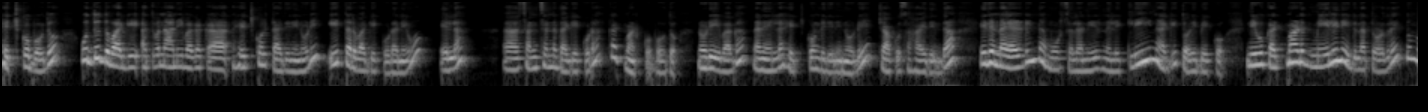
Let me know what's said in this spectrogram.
ಹೆಚ್ಕೋಬೋದು. ಉದ್ದುದ್ದವಾಗಿ ಅಥವಾ ನಾನಿವಾಗ ಕ, ಹೆಚ್ಕೊಳ್ತಾ ಇದ್ದೀನಿ ನೋಡಿ. ಈ ಥರವಾಗಿ ಕೂಡ ನೀವು ಎಲ್ಲ ಸಣ್ಣ ಸಣ್ಣದಾಗಿ ಕೂಡ ಕಟ್ ಮಾಡ್ಕೋಬೋದು ನೋಡಿ, ಇವಾಗ ನಾನು ಎಲ್ಲ ಹೆಚ್ಕೊಂಡಿದ್ದೀನಿ ನೋಡಿ, ಚಾಕು ಸಹಾಯದಿಂದ. ಇದನ್ನು ಎರಡರಿಂದ ಮೂರು ಸಲ ನೀರಿನಲ್ಲಿ ಕ್ಲೀನಾಗಿ ತೊಳಿಬೇಕು. ನೀವು ಕಟ್ ಮಾಡಿದ ಮೇಲೇ ಇದನ್ನು ತೊಳೆದ್ರೆ ತುಂಬ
